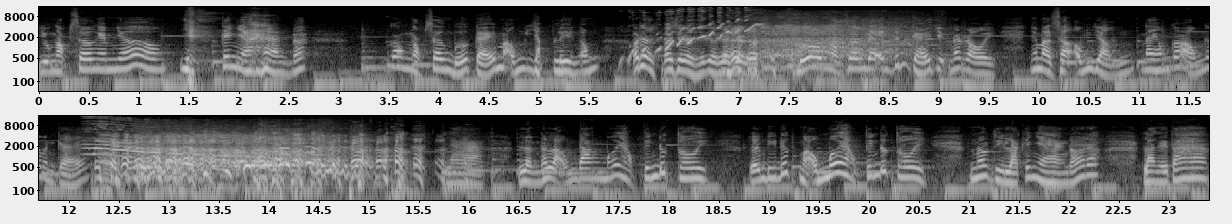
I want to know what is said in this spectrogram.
Vụ Ngọc Sơn em nhớ không? Dạ. Cái nhà hàng đó có ông Ngọc Sơn bữa kể mà ông dập liền ông. Ở rồi, rồi, rồi, rồi, bữa ông Ngọc Sơn đây em tính kể chuyện đó rồi nhưng mà sợ ông giận nay không có ổng cái mình kể. Là lần đó là ông đang mới học tiếng Đức thôi. Tụi em đi Đức mà ông mới học tiếng Đức thôi. Nó thì là cái nhà hàng đó đó là người ta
